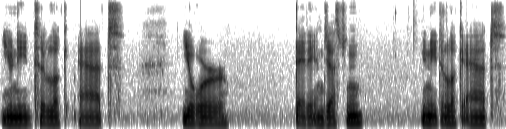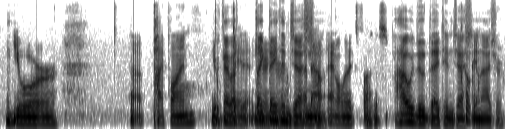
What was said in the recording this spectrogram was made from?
You need to look at your data ingestion. You need to look at mm-hmm. your uh, pipeline, your okay, data, like your, data ingestion. Anal- analytics process. How we do data ingestion okay. in Azure?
